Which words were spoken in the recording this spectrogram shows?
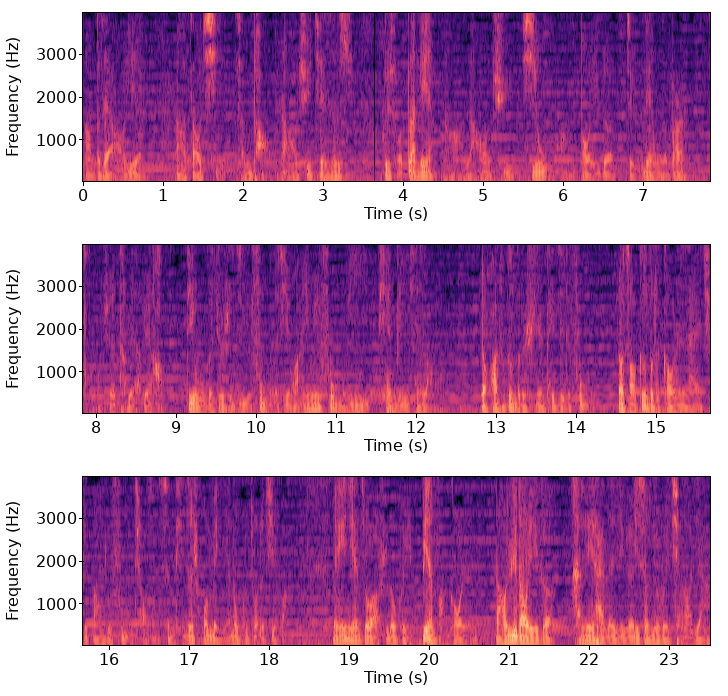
啊，不再熬夜，然后早起晨跑，然后去健身会所锻炼啊，然后去习武啊，报一个这个练武的班儿，我觉得特别特别好。第五个就是自己父母的计划，因为父母一天比一天老了，要花出更多的时间陪自己的父母，要找更多的高人来去帮助父母调整身体，这是我每年都会做的计划。每一年周老师都会遍访高人，然后遇到一个很厉害的一个医生就会请到家，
